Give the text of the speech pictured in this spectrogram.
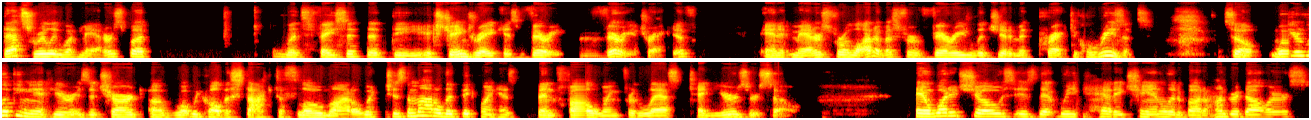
That's really what matters. But let's face it, that the exchange rate is very, very attractive. And it matters for a lot of us for very legitimate practical reasons. So what you're looking at here is a chart of what we call the stock to flow model, which is the model that Bitcoin has been following for the last 10 years or so. And what it shows is that we had a channel at about $100.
